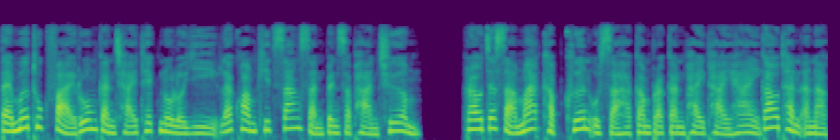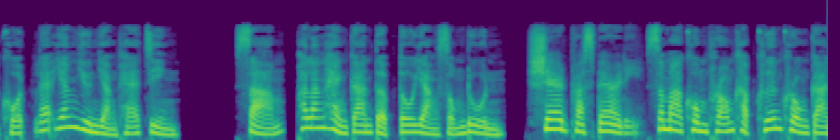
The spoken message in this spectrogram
แต่เมื่อทุกฝ่ายร่วมกันใช้เทคโนโลยี และความคิดสร้างสรรค์เป็นสะพานเชื่อม เราจะสามารถขับเคลื่อนอุตสาหกรรมประกันภัยไทยให้ก้าวทันอนาคต และยั่งยืนอย่างแท้จริง 3. พลังแห่งการเติบโตอย่างสมดุล Shared prosperity. สมาคมพร้อมขับเคลื่อนโครงการ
